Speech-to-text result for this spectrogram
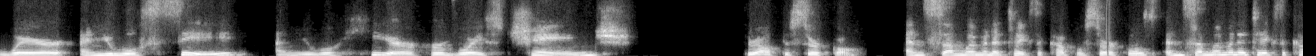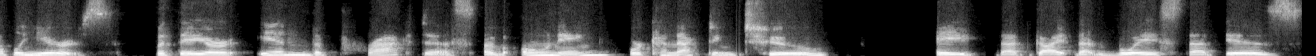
where, and you will see and you will hear her voice change throughout the circle. And some women, it takes a couple circles, and some women, it takes a couple years, but they are in the practice of owning or connecting to a that guy that voice that is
